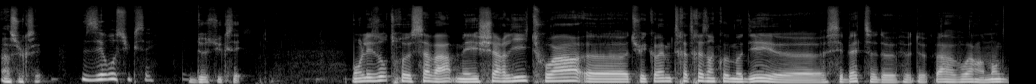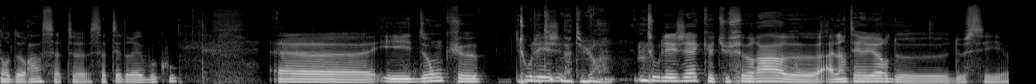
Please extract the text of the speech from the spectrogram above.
Un succès. Zéro succès. Deux succès. Bon, les autres, ça va, mais Charlie, toi, euh, tu es quand même très très incommodé. euh, c'est bête de ne pas avoir un manque d'odorat, ça te- ça t'aiderait beaucoup. Euh, et donc, euh, tous les, petite nature. tous les jets que tu feras euh, à l'intérieur de, de, ces, euh,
